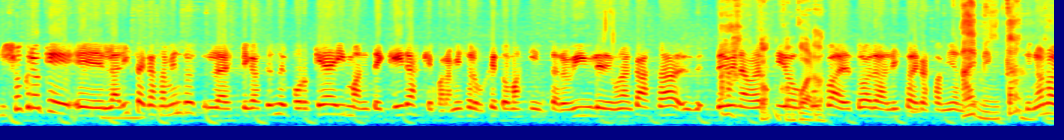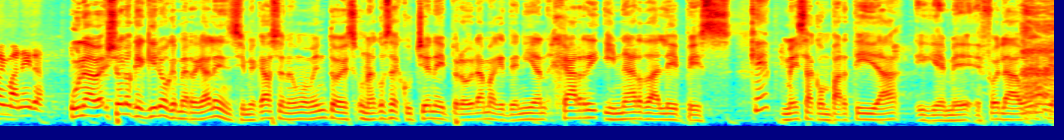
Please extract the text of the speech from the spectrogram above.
yo creo que eh, la lista de casamiento es la explicación de por qué hay mantequeras, que para mí es el objeto más inservible de una casa, de- deben haber con- sido concuerdo. culpa de todas las listas de casamiento. Ay, me encanta. Si no, no hay manera. Una vez, yo lo que quiero que me regalen, si me caso en algún momento, es una cosa que escuché en el programa que tenían Harry y Narda Lepes. ¿Qué? Mesa compartida y que me fue la voz que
